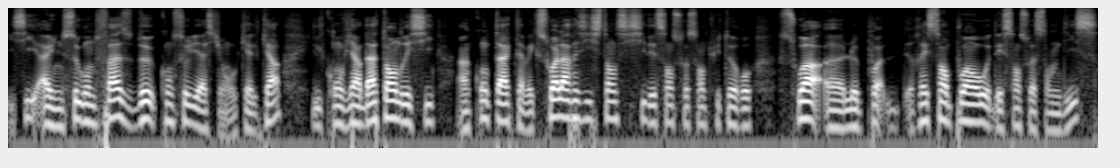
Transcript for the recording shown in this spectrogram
ici à une seconde phase de consolidation. Auquel cas, il convient d'attendre ici un contact avec soit la résistance ici des 168 euros, soit euh, le récent point haut des 170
